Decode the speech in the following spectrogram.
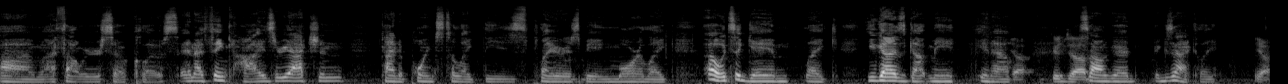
Um, I thought we were so close. And I think Hai's reaction kind of points to like these players being more like, "Oh, it's a game. Like you guys got me. You know. Yeah. Good job. It's all good. Exactly. Yeah,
